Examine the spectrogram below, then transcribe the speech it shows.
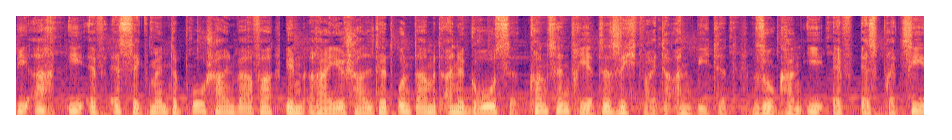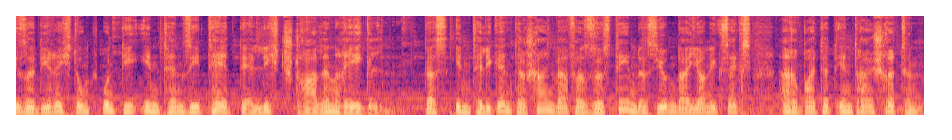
die acht IFS-Segmente pro Scheinwerfer in Reihe schaltet und damit eine große, konzentrierte Sichtweite anbietet. So kann IFS präzise die Richtung und die Intensität der Lichtstrahlen regeln. Das intelligente Scheinwerfersystem des Hyundai Ioniq 6 arbeitet in drei Schritten.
